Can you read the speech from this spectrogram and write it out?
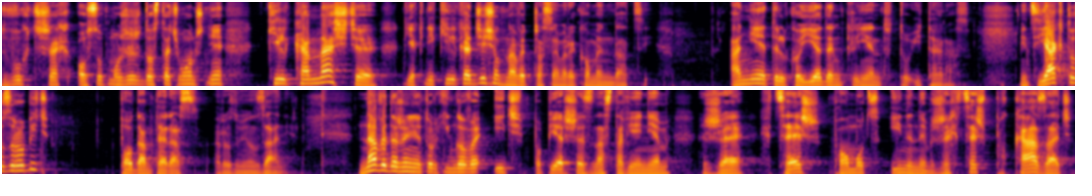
dwóch, trzech osób możesz dostać łącznie kilkanaście, jak nie kilkadziesiąt nawet czasem rekomendacji, a nie tylko jeden klient tu i teraz. Więc jak to zrobić? Podam teraz rozwiązanie. Na wydarzenie networkingowe idź po pierwsze z nastawieniem, że chcesz pomóc innym, że chcesz pokazać,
